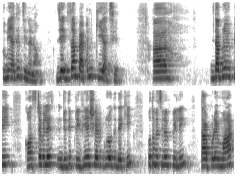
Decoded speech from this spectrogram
তুমি আগে জেনে নাও। যে এক্সাম প্যাটার্ন কি আছে? ডাব্লিউপি কনস্টেবলের যদি প্রিভিয়াস ইয়ারগুলোতে দেখি, প্রথমে ছিল প্রিলি তারপরে মাঠ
